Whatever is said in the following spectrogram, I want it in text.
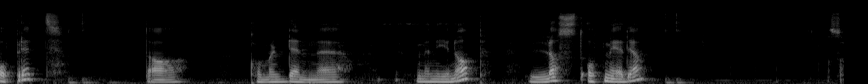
opprett. Da kommer denne menyen opp. Last opp media. Så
